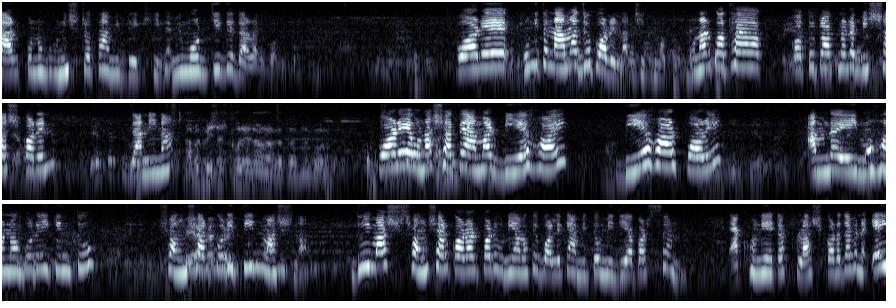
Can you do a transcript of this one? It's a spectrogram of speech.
তার কোনো ঘনিষ্ঠতা আমি দেখি না, আমি মসজিদে দাঁড়ায় বলব। পরে উনি তো নামাজও পড়ে না ঠিক মতো ওনার কথা কতটা আপনারা বিশ্বাস করেন? জানি না। আমি বিশ্বাস করি না ওনার কথা আপনি বলেন। পরে ওনার সাথে আমার বিয়ে হয়। বিয়ে হওয়ার পরে আমরা এই মহানগরেই কিন্তু সংসার করি তিন মাস না। দুই মাস সংসার করার পরে উনি আমাকে বলে কি আমি তো মিডিয়া পার্সন এখনই এটা ফ্লাশ করা যাবে না। এই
